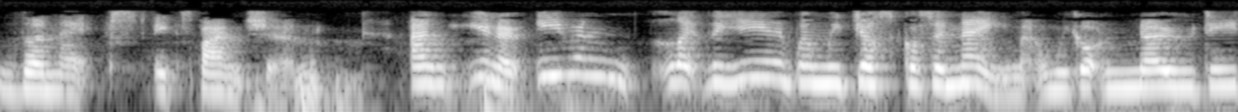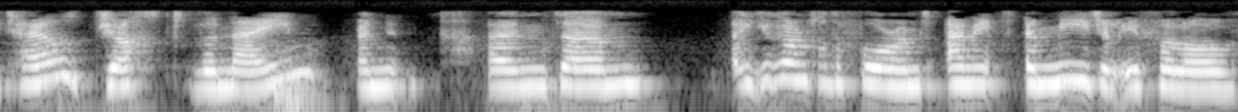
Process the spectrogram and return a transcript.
the next expansion, and you know, even like the year when we just got a name and we got no details, just the name, and and um, you go onto the forums and it's immediately full of,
